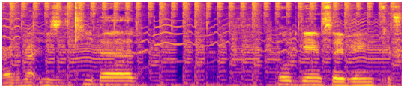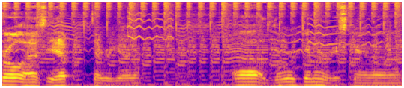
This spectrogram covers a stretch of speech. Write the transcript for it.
Alright, I'm not using the keypad. Old game saving. Control S. Yep, there we go. Uh, lower gunner race scanner.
